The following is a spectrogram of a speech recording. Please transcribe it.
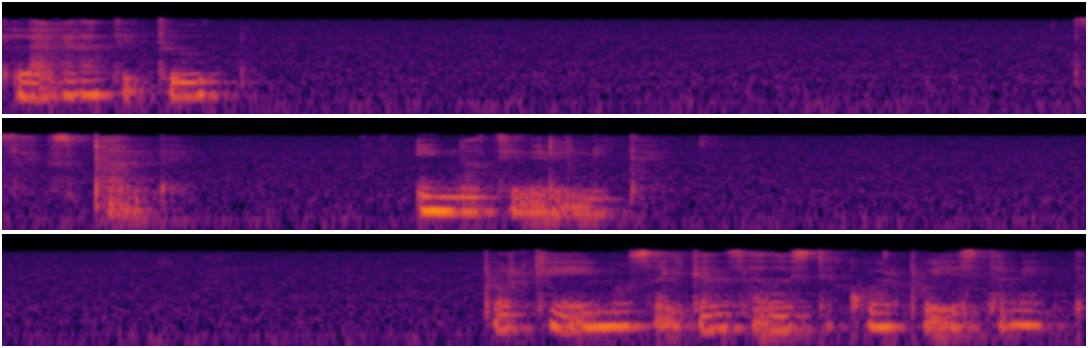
la gratitud y no tiene límite. Porque hemos alcanzado este cuerpo y esta mente.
